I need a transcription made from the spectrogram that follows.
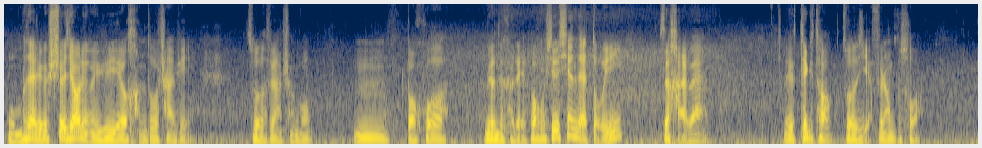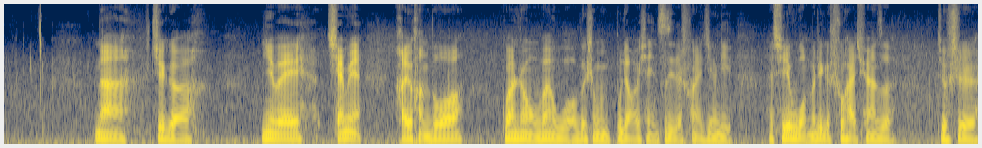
我们在这个社交领域也有很多产品做得非常成功，嗯，包括 Musical.ly，包括其实现在抖音在海外那个 TikTok 做的也非常不错。那这个，因为前面还有很多观众问我为什么不聊一下你自己的创业经历，那其实我们这个出海圈子就是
